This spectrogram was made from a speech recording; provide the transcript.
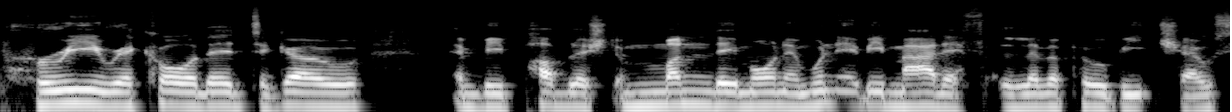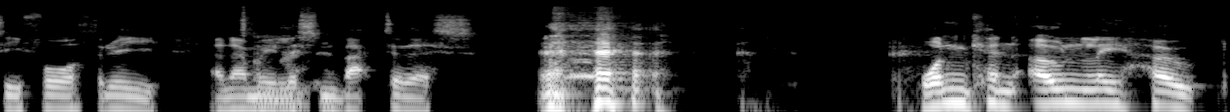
pre recorded to go and be published Monday morning. Wouldn't it be mad if Liverpool beat Chelsea 4 3 and then we listen back to this? One can only hope.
